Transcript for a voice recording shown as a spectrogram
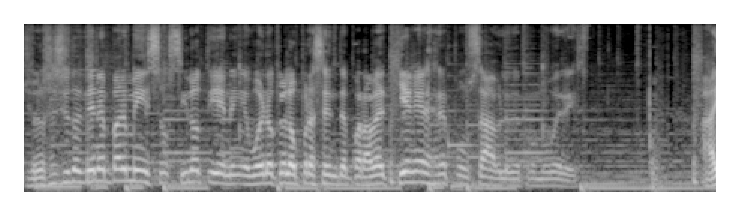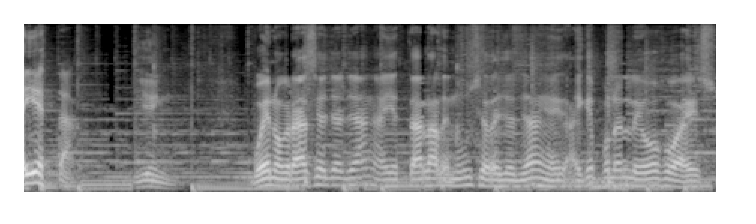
yo no sé si ustedes tienen permiso, si lo tienen, es bueno que lo presenten para ver quién es responsable de promover eso. Ahí está. Bien. Bueno, gracias Yayan. Ahí está la denuncia de Yayan. Eh, hay que ponerle ojo a eso.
